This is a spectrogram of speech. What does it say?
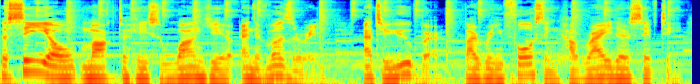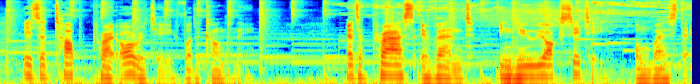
The CEO marked his one year anniversary at Uber by reinforcing how rider safety is a top priority for the company. At a press event in New York City on Wednesday,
